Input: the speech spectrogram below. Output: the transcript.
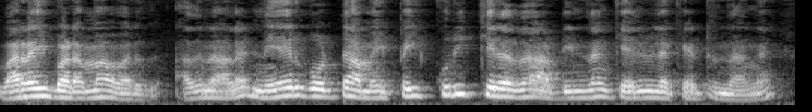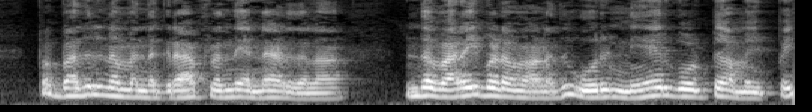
வரைபடமாக வருது. அதனால நேர்கோட்டு அமைப்பை குறிக்கிறதா அப்படின்னு தான் கேள்வியில் கேட்டிருந்தாங்க. இப்போ பதில் நம்ம இந்த கிராஃப்லேருந்து என்ன எழுதலாம்? இந்த வரைபடமானது ஒரு நேர்கோட்டு அமைப்பை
